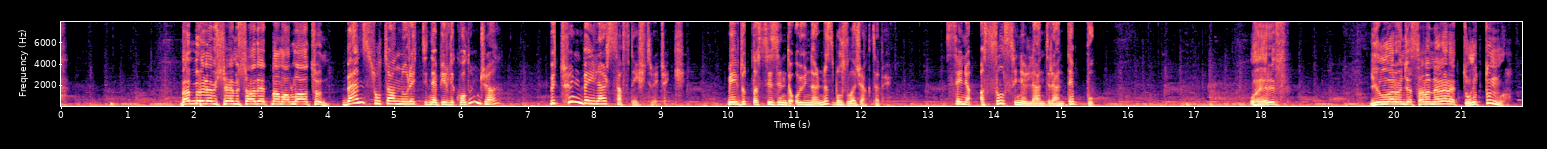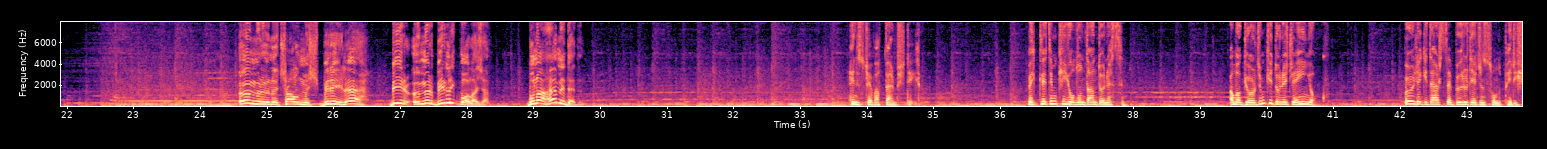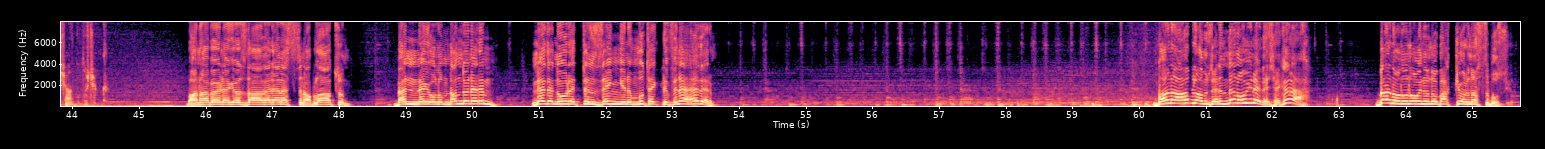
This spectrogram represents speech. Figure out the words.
Ben böyle bir şeye müsaade etmem abla hatun. Ben Sultan Nurettin'le birlik olunca bütün beyler saf değiştirecek. Mevdut'la sizin de oyunlarınız bozulacak tabii. Seni asıl sinirlendiren de bu. O herif yıllar önce sana neler etti unuttun mu? Ömrünü çalmış biriyle bir ömür birlik mi olacaksın? Buna he mi dedin? Henüz cevap vermiş değilim. Bekledim ki yolundan dönesin. Ama gördüm ki döneceğin yok. Böyle giderse börülerin sonu perişan olacak. Bana böyle gözdağı veremezsin abla hatun. Ben ne yolumdan dönerim ne de Nurettin Zengin'in bu teklifine he derim. Bana ablam üzerinden oyun edecek ha. Ben onun oyununu bak gör nasıl bozuyorum.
